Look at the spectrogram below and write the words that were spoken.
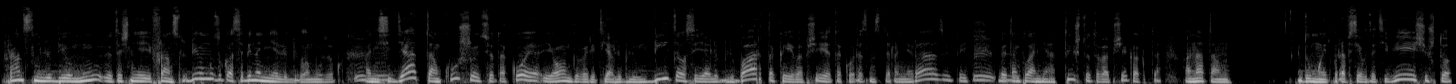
Франц не любил, му... точнее, и Франц любил музыку, а Сабина не любила музыку. Угу. Они сидят там, кушают, все такое, и он говорит, я люблю и Битлз, и я люблю Бартака, и вообще я такой разносторонне развитый угу. в этом плане, а ты что-то вообще как-то... Она там думает про все вот эти вещи, что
